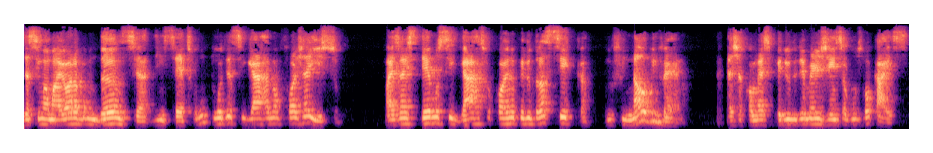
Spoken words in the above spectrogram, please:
assim, uma maior abundância de insetos como um todo, e a cigarra não foge a isso. Mas nós temos cigarras que ocorrem no período da seca, no final do inverno. Já começa o período de emergência em alguns locais.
